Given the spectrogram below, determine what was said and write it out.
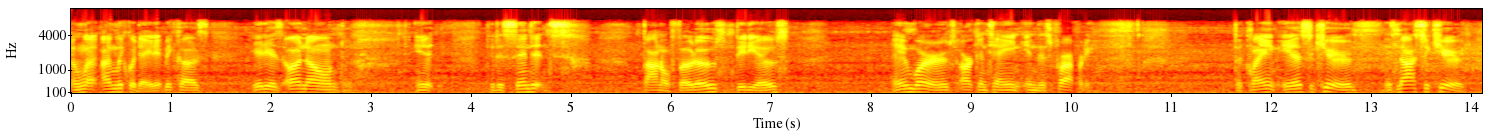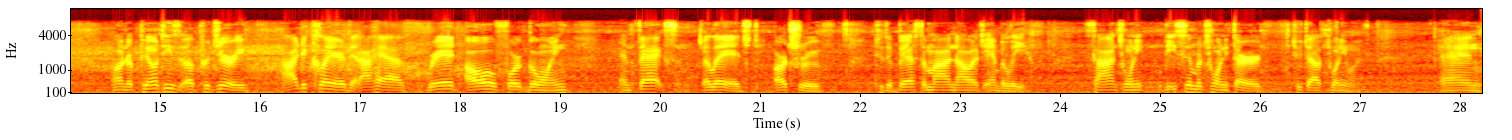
unliquidated because it is unknown it the descendants final photos videos and words are contained in this property. The claim is secured is not secured. Under penalties of perjury i declare that i have read all foregoing and facts alleged are true to the best of my knowledge and belief. Signed 20 december 23rd 2021 and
